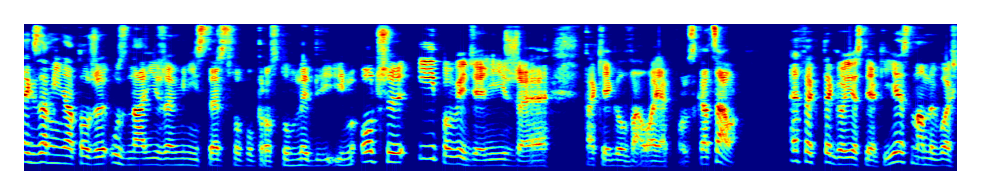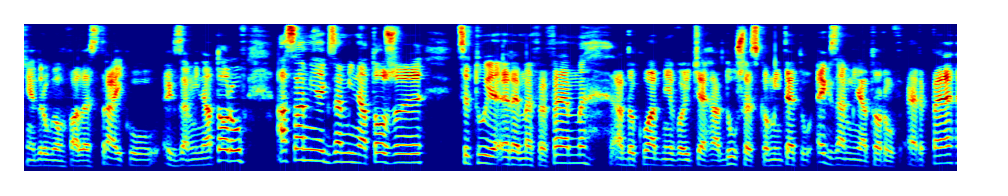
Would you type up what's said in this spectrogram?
egzaminatorzy uznali, że ministerstwo po prostu mydli im oczy i powiedzieli, że takiego wała jak Polska cała. Efekt tego jest jaki jest. Mamy właśnie drugą falę strajku egzaminatorów, a sami egzaminatorzy, cytuję RMFFM, a dokładnie Wojciecha Duszę z Komitetu Egzaminatorów RP,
